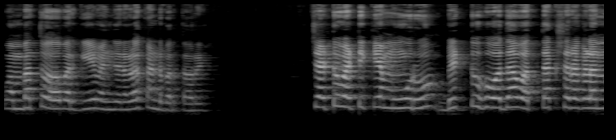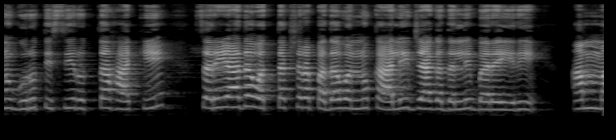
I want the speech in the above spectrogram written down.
ಒಂಬತ್ತು ಅವರ್ಗೀಯ ವ್ಯಂಜನಗಳು ಕಂಡು ಬರ್ತಾವ್ರಿ. ಚಟುವಟಿಕೆ ಮೂರು, ಬಿಟ್ಟು ಹೋದ ಒತ್ತಕ್ಷರಗಳನ್ನು ಗುರುತಿಸಿ ವೃತ್ತ ಹಾಕಿ, ಸರಿಯಾದ ಒತ್ತಕ್ಷರ ಪದವನ್ನು ಖಾಲಿ ಜಾಗದಲ್ಲಿ ಬರೆಯಿರಿ. ಅಮ್ಮ,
